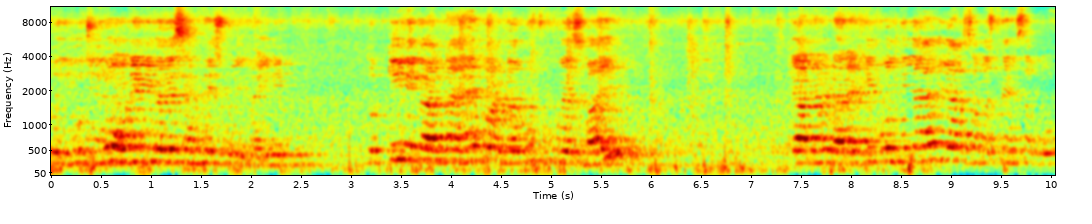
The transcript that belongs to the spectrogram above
तो यू ज़ीरो होने की वजह से हमने इसको लिखा ही नहीं। तो टी निकालना है तो under root two S by क्या मैंने डायरेक्टली बोल दिया है या समझते हैं सब लोग?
